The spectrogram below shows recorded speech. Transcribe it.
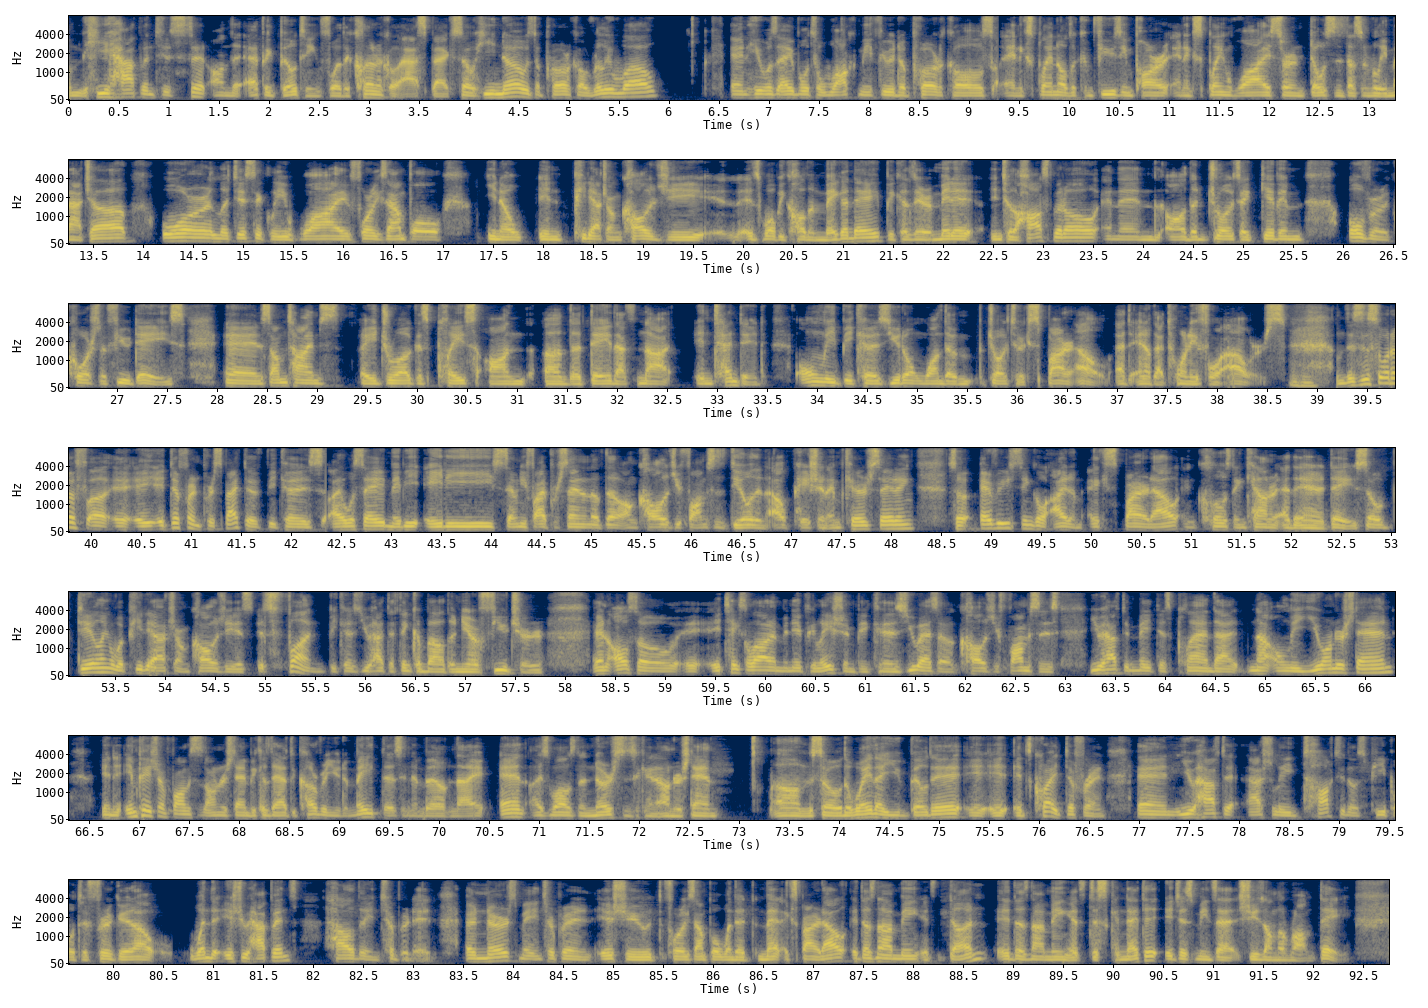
um, he happened to sit on the Epic building for the clinical aspect. So he knows the protocol really well and he was able to walk me through the protocols and explain all the confusing part and explain why certain doses doesn't really match up or logistically why for example you know, in pediatric oncology, is what we call the mega day because they're admitted into the hospital and then all the drugs are given over a course of a few days. And sometimes a drug is placed on uh, the day that's not intended only because you don't want the drug to expire out at the end of that 24 hours. Mm-hmm. This is sort of uh, a, a, different perspective because I would say maybe 80, 75% of the oncology pharmacists deal in outpatient M care setting. So every single item expired out and closed encounter at the end of the day. So dealing with pediatric oncology is, is fun because you have to think about the near future. And also, it, it takes a lot of manipulation because you, as an oncology pharmacist, pharmacist, you have to make this plan that not only you understand and the inpatient pharmacists understand because they have to cover you to make this in the middle of the night, and as well as the nurses can understand. Um, so the way that you build it, it, it, it's quite different, and you have to actually talk to those people to figure out when the issue happens how they interpret it. A nurse may interpret an issue, for example, when the med expired out, it does not mean it's done. It does not mean it's disconnected. It just means that she's on the wrong day.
